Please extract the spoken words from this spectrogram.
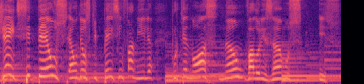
Gente, se Deus é um Deus que pensa em família, porque nós não valorizamos isso?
